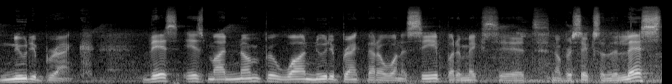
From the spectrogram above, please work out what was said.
nudibranch. This is my number one nudibranch that I want to see, but it makes it number six on the list.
